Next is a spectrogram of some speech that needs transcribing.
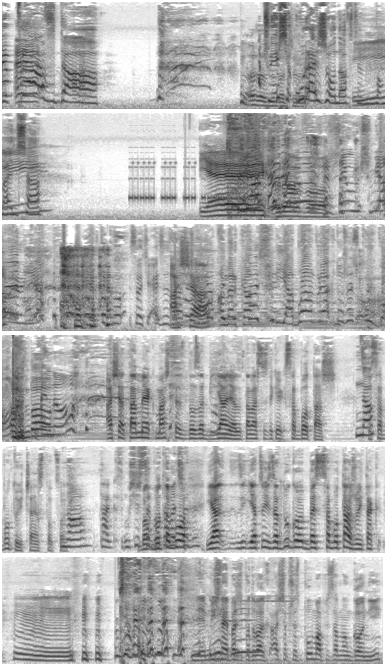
Nieprawda! Zaraz Czuję się urażona w tym I- momencie. Jej! Brawo! się uśmiałem, nie? Ja tylko, słuchajcie, Asia. zaznaczyłem Ameryka, ja byłam w reaktorze z Kugą. No, No, Asia, tam jak masz test do zabijania, to tam masz coś takiego jak sabotaż. No. To sabotuj często coś. no, tak, musisz Bo, bo to sabotować, było. żeby... Ja, ja coś za długo bez sabotażu i tak. Hmm. nie, mi się najbardziej podoba, jak Asia przez pół mapy za mną goni.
